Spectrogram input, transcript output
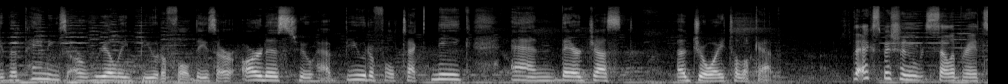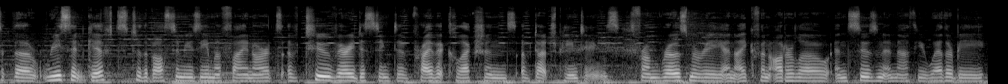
The paintings are really beautiful. These are artists who have beautiful technique and they're just a joy to look at. The exhibition celebrates the recent gifts to the Boston Museum of Fine Arts of two very distinctive private collections of Dutch paintings from Rose-Marie and Eijk van Otterloo and Susan and Matthew Weatherbie.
